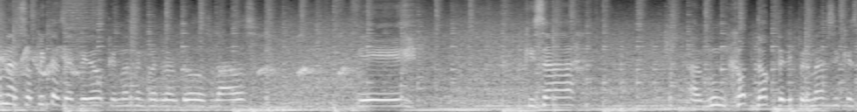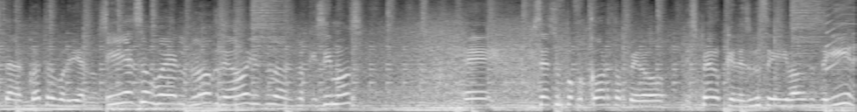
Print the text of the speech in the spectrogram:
unas sopitas de fideo que no se encuentran en todos lados y quizá algún hot dog del Hipermaxi que está a 4 bolivianos. Y eso fue el vlog de hoy, eso es lo que hicimos. Eh, quizás un poco corto, pero espero que les guste y vamos a seguir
